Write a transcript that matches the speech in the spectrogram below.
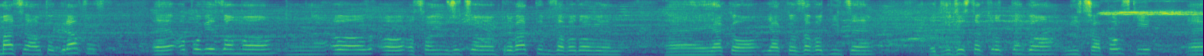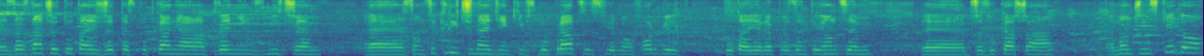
masę autografów, e, opowiedzą o, mm, o, o, o swoim życiu prywatnym, zawodowym e, jako, jako zawodnicy dwudziestokrotnego mistrza Polski. E, Zaznaczę tutaj, że te spotkania, trening z mistrzem e, są cykliczne dzięki współpracy z firmą Forbuild, tutaj reprezentującym e, przez Łukasza Mączyńskiego.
